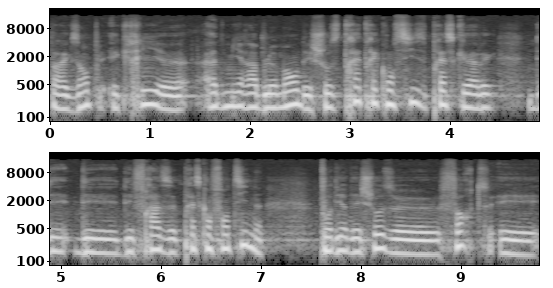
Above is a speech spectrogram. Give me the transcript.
par exemple, écrit admirablement des choses très très concises, presque avec des, des, phrases presque enfantines, pour dire des choses fortes et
